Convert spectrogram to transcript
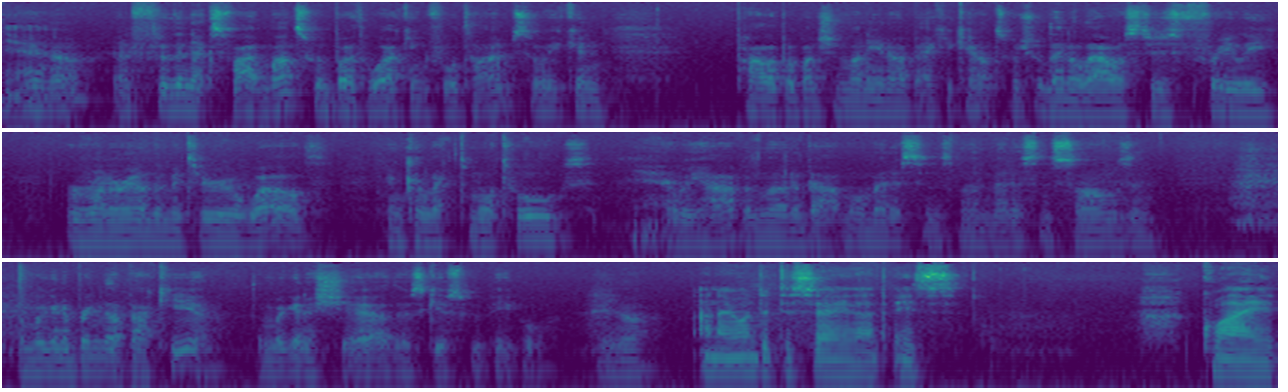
Yeah. you know. And for the next five months, we're both working full time, so we can pile up a bunch of money in our bank accounts, which will then allow us to just freely run around the material world and collect more tools Yeah. that we have and learn about more medicines, learn medicine songs, and and we're going to bring that back here, and we're going to share those gifts with people, you know. And I wanted to say that it's quite,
